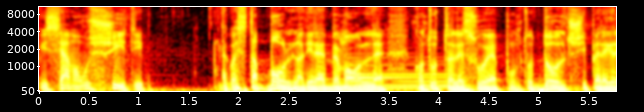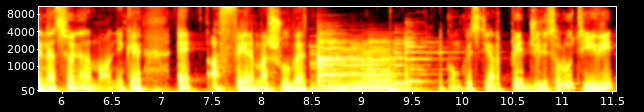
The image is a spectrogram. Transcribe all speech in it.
cui siamo usciti da questa bolla di Re bemolle con tutte le sue appunto dolci peregrinazioni armoniche e afferma Schubert. Con questi arpeggi risolutivi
